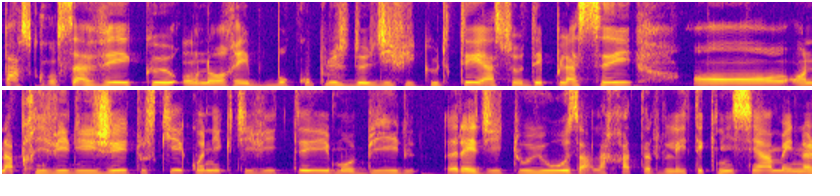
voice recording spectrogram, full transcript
parce qu'on savait qu'on aurait beaucoup plus de difficultés à se déplacer. On, a privilégié tout ce qui est connectivité mobile, ready to use, à la les techniciens, mais ils les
